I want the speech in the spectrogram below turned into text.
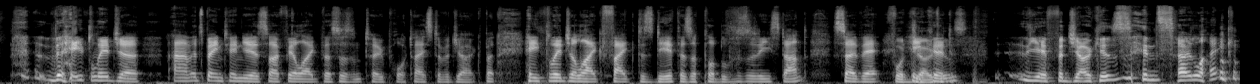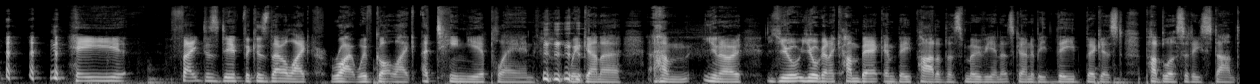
the Heath Ledger. Um, it's been ten years, so I feel like this isn't too poor taste of a joke. But Heath Ledger like faked his death as a publicity stunt so that For jokers? could, yeah, for jokers, and so like he faked his death because they were like, right, we've got like a ten year plan. We're gonna, um, you know, you you're gonna come back and be part of this movie, and it's going to be the biggest publicity stunt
